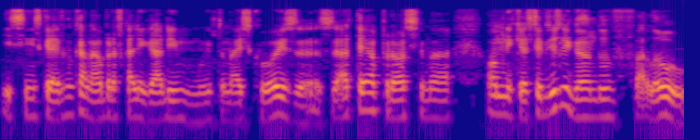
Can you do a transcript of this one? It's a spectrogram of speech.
e se inscreve no canal para ficar ligado em muito mais coisas. Até a próxima. Omnicaster desligando. Falou!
